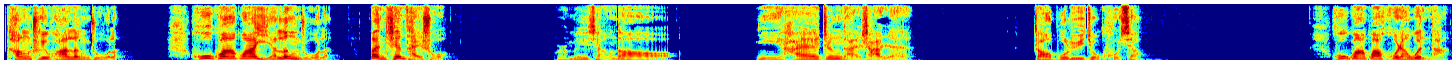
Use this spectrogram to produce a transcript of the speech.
汤翠花愣住了，胡呱呱也愣住了，半天才说：“不是，没想到你还真敢杀人。”赵不律就苦笑。胡呱呱忽然问他：“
